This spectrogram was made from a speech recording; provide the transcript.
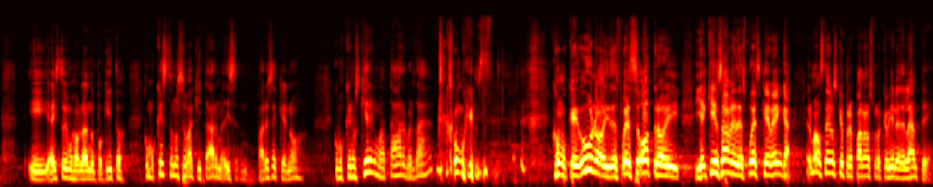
y ahí estuvimos hablando un poquito, como que esto no se va a quitar, me dicen, parece que no. Como que nos quieren matar, ¿verdad? como que como que uno y después otro y, y quién sabe después que venga. Hermanos, tenemos que prepararnos para lo que viene delante.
